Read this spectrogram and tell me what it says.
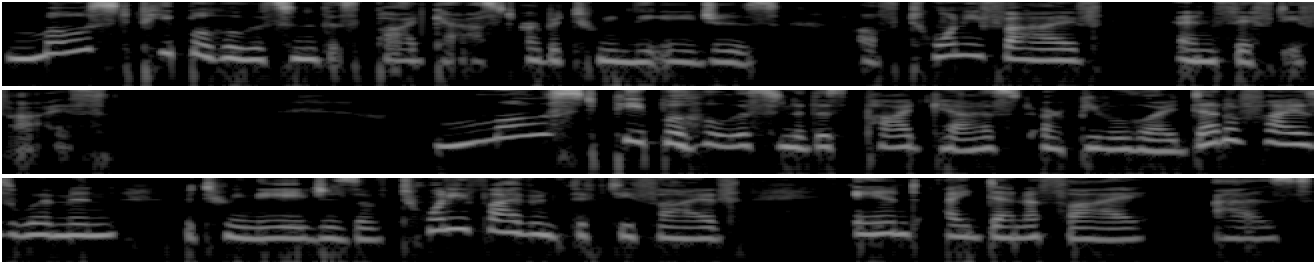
Most people who listen to this podcast are between the ages of 25 and 55. Most people who listen to this podcast are people who identify as women between the ages of 25 and 55 and identify as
